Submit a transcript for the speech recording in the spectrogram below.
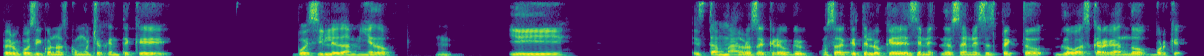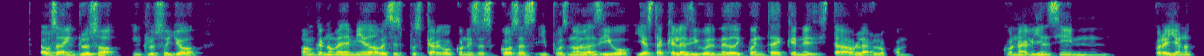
pero pues sí conozco mucha gente que, pues sí le da miedo. Y, está mal, o sea, creo que, o sea, que te lo quedes, en, o sea, en ese aspecto lo vas cargando, porque, o sea, incluso, incluso yo, aunque no me dé miedo, a veces pues cargo con esas cosas y pues no las digo, y hasta que las digo me doy cuenta de que necesitaba hablarlo con, con alguien sin, pero ya no,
